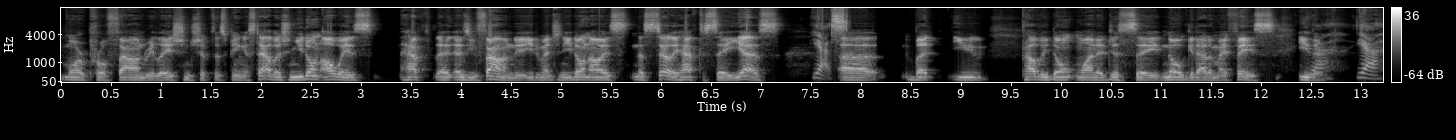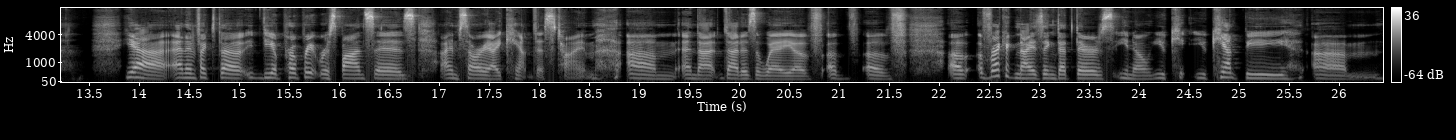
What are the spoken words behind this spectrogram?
more profound relationship that's being established, and you don't always have, as you found, you mentioned, you don't always necessarily have to say yes. Yes. Uh, but you probably don't want to just say no, get out of my face either. Yeah. Yeah. Yeah, and in fact, the the appropriate response is, "I'm sorry, I can't this time," um, and that that is a way of of of of, of recognizing that there's you know you can, you can't be um,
